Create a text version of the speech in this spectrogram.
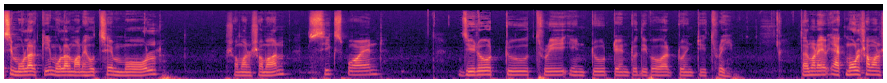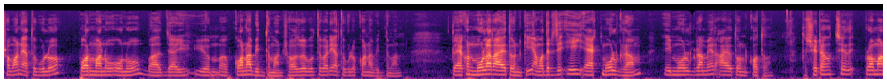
এসি মোলার কি। মোলার মানে হচ্ছে মোল সমান সমান six point zero two three into ten to the power twenty three তার মানে এক মোল সমান সমান এতগুলো পরমাণু অণু বা যাই ইয়ে, কণা বিদ্যমান। সহজভাবে বলতে পারি এতগুলো কণা বিদ্যমান। তো এখন মোলার আয়তন কি? আমাদের যে এই এক মোল গ্রাম এই মোল গ্রামের আয়তন কত? তো সেটা হচ্ছে প্রমাণ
